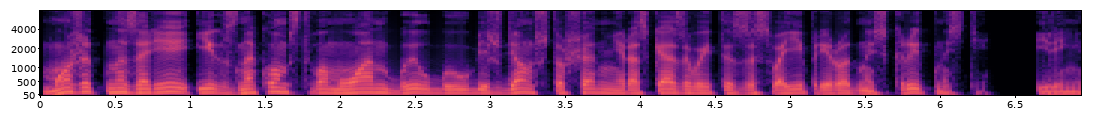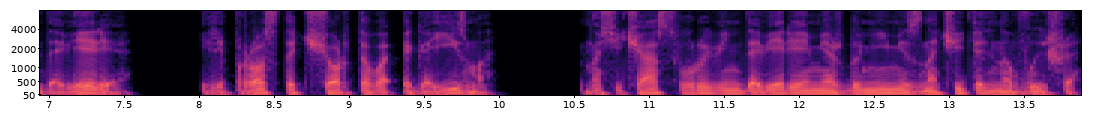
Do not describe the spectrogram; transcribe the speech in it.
Может, на заре их знакомства Муан был бы убежден, что Шен не рассказывает из-за своей природной скрытности или недоверия, или просто чертова эгоизма. Но сейчас уровень доверия между ними значительно выше.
